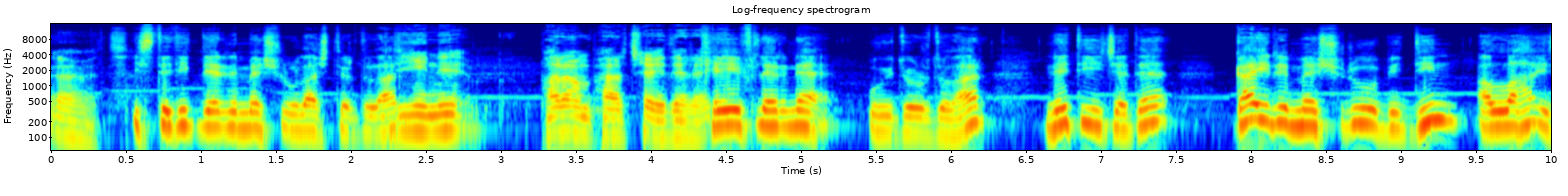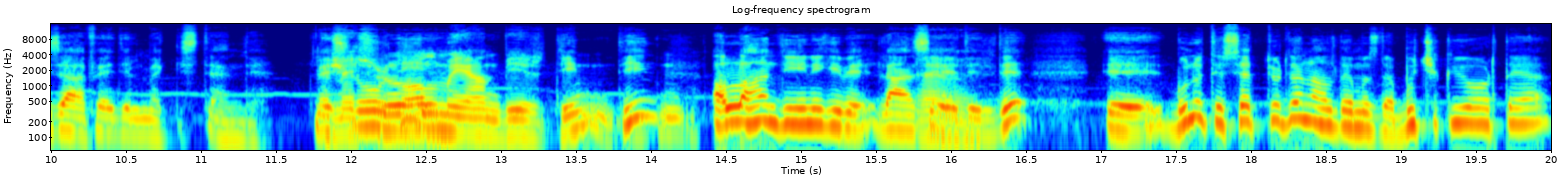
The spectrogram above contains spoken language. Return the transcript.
Evet. İstediklerini meşrulaştırdılar. Dini paramparça ederek. Keyiflerine uydurdular. Neticede gayri meşru bir din Allah'a izafe edilmek istendi. Meşru, meşru, değil. olmayan bir din. din Allah'ın dini gibi lanse Evet. edildi. Ee, bunu tesettürden aldığımızda bu çıkıyor ortaya.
